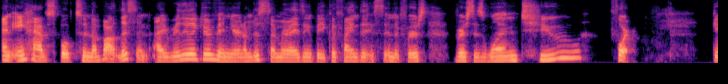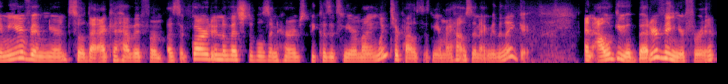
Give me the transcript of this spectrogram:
and Ahab spoke to Nabat, listen, I really like your vineyard. I'm just summarizing, but you could find this in the first verses one, two, four. Give me your vineyard so that I can have it from as a garden of vegetables and herbs because it's near my winter palace, it's near my house, and I really like it. And I will give you a better vineyard for it.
